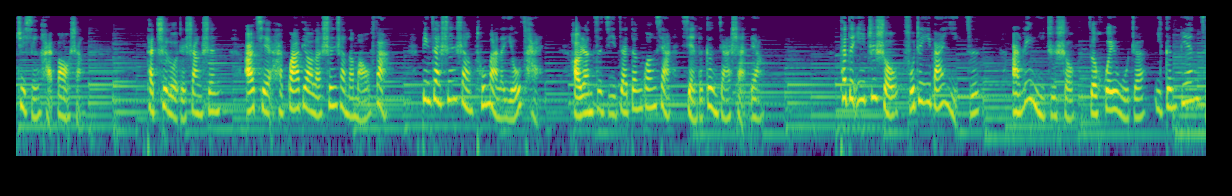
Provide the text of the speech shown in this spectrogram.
巨型海报上。他赤裸着上身，而且还刮掉了身上的毛发，并在身上涂满了油彩。好让自己在灯光下显得更加闪亮。他的一只手扶着一把椅子，而另一只手则挥舞着一根鞭子。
